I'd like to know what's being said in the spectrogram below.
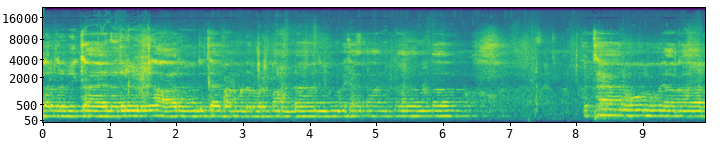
ਕਰ ਕਰ ਵਿਖੈ ਨਦਰ ਨਿਹਾਲ, ਤਿਥੈ ਖੰਡ ਮੰਡਲ ਬ੍ਰਹਮੰਡ ਜੀ ਵਿਖੈ ਤਾਨ ਅਨੰਤ ਤਿਥੈ ਲੋ ਲੋ ਆਕਾਰ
